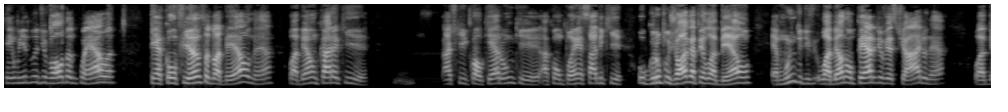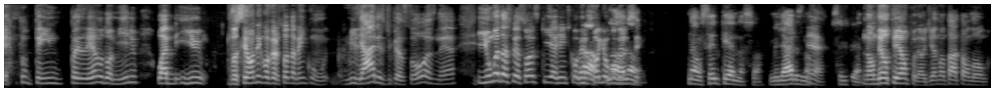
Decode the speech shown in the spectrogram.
tem o ídolo de volta com ela, tem a confiança do Abel, né? O Abel é um cara que acho que qualquer um que acompanha sabe que o grupo joga pelo Abel, é muito o Abel não perde o vestiário, né? O Abel tem pleno domínio. O Abel, e você ontem conversou também com milhares de pessoas, né? E uma das pessoas que a gente conversou, Não, que eu não, conversei. Não, centenas só. Milhares não. É. Centenas. Não deu tempo, né? O dia não tá tão longo.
